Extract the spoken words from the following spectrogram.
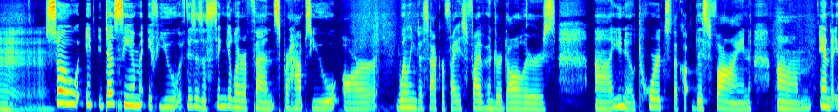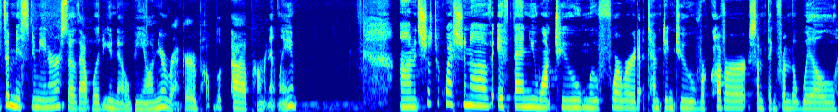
Mm. So it, it, does seem if you if this is a singular offense, perhaps you are willing to sacrifice five hundred dollars uh, you know, towards the this fine, um, and it's a misdemeanor, so that would you know be on your record public uh, permanently. Um, it's just a question of if then you want to move forward, attempting to recover something from the will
